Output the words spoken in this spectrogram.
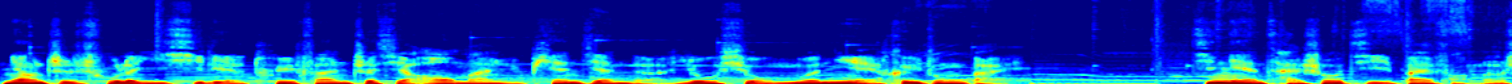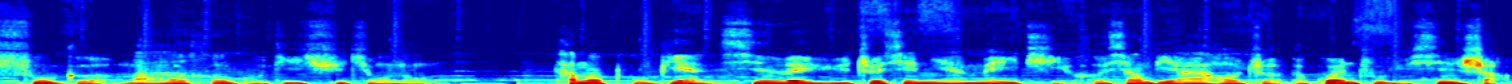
酿制出了一系列推翻这些傲慢与偏见的优秀莫涅黑中白。今年采收季拜访了数个马恩河谷地区酒农，他们普遍欣慰于这些年媒体和香槟爱好者的关注与欣赏。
